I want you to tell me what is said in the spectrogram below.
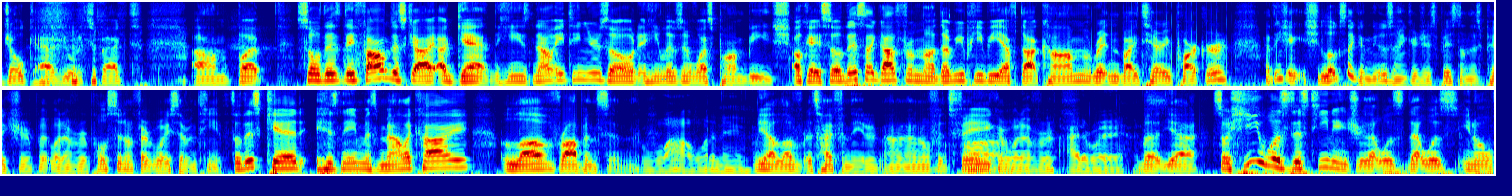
joke as you would expect. Um, but so this, they found this guy again. He's now 18 years old and he lives in West Palm Beach. Okay, so this I got from uh, WPBF.com, written by Terry Parker. I think she, she looks like a news anchor just based on this picture, but whatever. Posted on February 17th. So this kid, his name is Malachi Love Robinson. wow, what a name. Yeah, Love. It's hyphenated. I don't, I don't know if it's fake or Uh, whatever. Either way. But yeah, so he was this teenager that was that was you know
